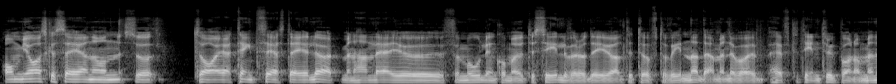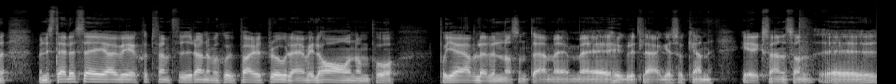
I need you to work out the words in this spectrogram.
om jag ska säga någon så ta, jag tänkte säga Stay alert, men han lär ju förmodligen komma ut i silver och det är ju alltid tufft att vinna där. Men det var ett häftigt intryck på honom. Men, men istället säger jag V754 nummer 7 Pirate Broline. Jag vill ha honom på, på Gävle eller något sånt där med, med hyggligt läge så kan Erik Svensson eh,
